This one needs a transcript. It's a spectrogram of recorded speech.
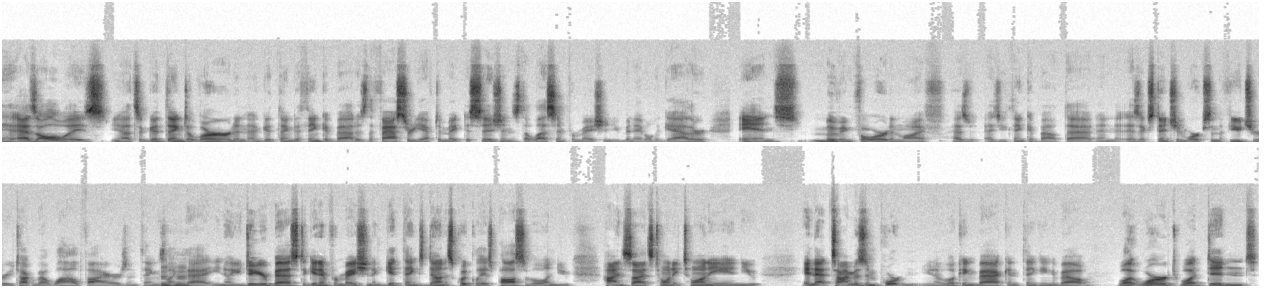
as always, you know, it's a good thing to learn and a good thing to think about is the faster you have to make decisions, the less information you've been able to gather. And moving forward in life as as you think about that and as extension works in the future you talk about wildfires and things Mhm. like that. You know you do your best to get information and get things done as quickly as possible and you hindsight's 2020 and you and that time is important. You know looking back and thinking about what worked what didn't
